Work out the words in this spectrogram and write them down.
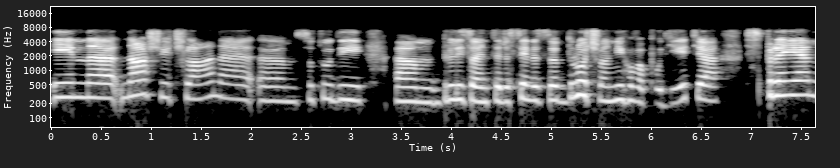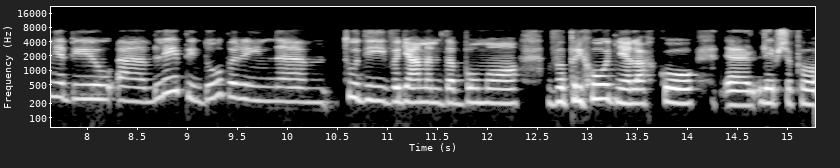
In uh, naši člane um, so tudi um, bili zainteresirani za določena njihova podjetja. Sprejem je bil um, lep in dober, in um, tudi verjamem, da bomo v prihodnje lahko uh, lepše po,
